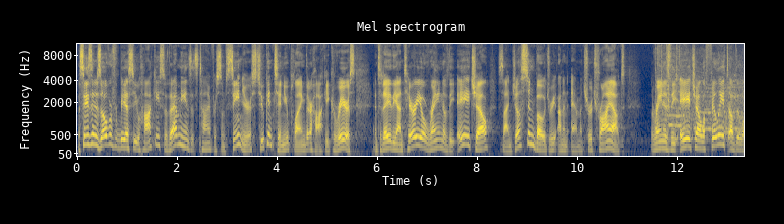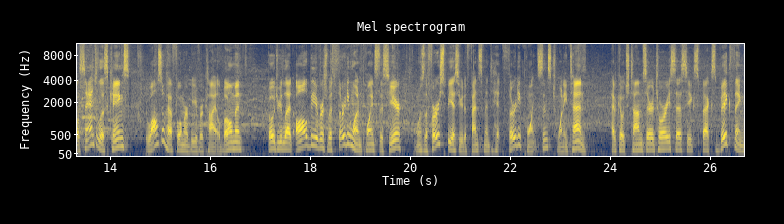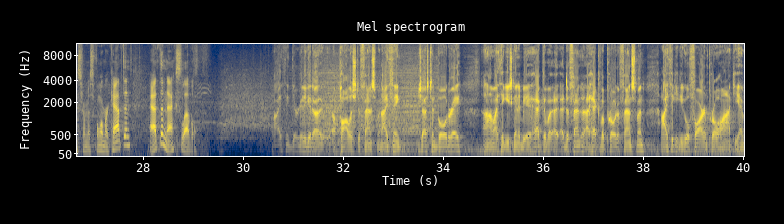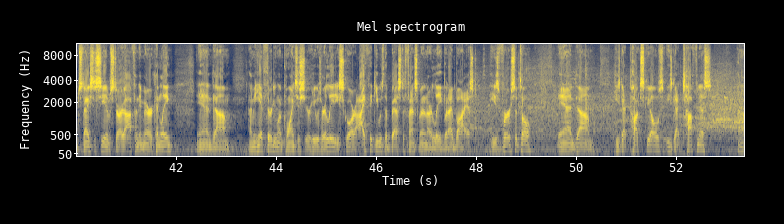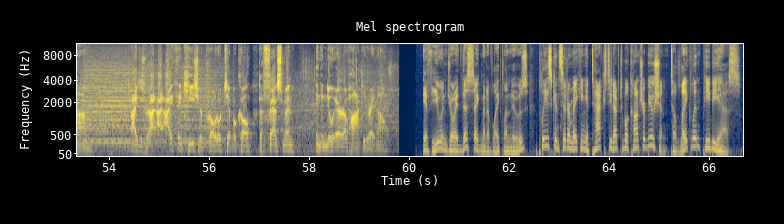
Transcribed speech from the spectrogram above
The season is over for BSU hockey, so that means it's time for some seniors to continue playing their hockey careers. And today, the Ontario Reign of the AHL signed Justin Baudry on an amateur tryout. The Reign is the AHL affiliate of the Los Angeles Kings, who also have former Beaver Kyle Bowman. Baudry led all Beavers with 31 points this year and was the first BSU defenseman to hit 30 points since 2010. Head coach Tom Serratore says he expects big things from his former captain at the next level. I think they're going to get a, a, polished defenseman. I think Justin Baudry, um, I think he's going to be a heck of a, a, a heck of a pro defenseman. I think he could go far in pro hockey. It's nice to see him start off in the American League. And um, I mean, he had 31 points this year. He was our leading scorer. I think he was the best defenseman in our league, but I'm biased. He's versatile, and um, he's got puck skills. He's got toughness. Um, I just, I, I think he's your prototypical defenseman in the new era of hockey right now. If you enjoyed this segment of Lakeland News, please consider making a tax-deductible contribution to Lakeland PBS.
